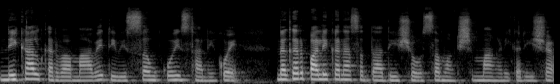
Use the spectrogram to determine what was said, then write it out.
નિકાલ કરવામાં આવે તેવી સૌ કોઈ સ્થાનિકોએ નગરપાલિકાના સત્તાધીશો સમક્ષ માંગણી કરી છે.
